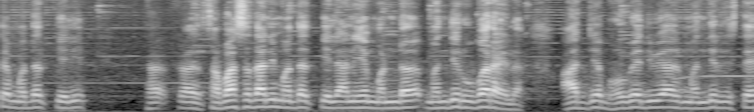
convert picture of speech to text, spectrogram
ते मदत केली. सभासदांनी मदत केली आणि हे मंडळ मंदिर उभं राहिलं. आज जे भव्य दिव्य मंदिर दिसते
